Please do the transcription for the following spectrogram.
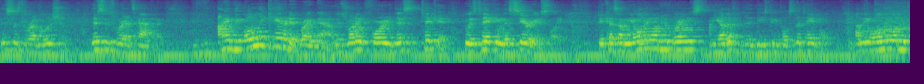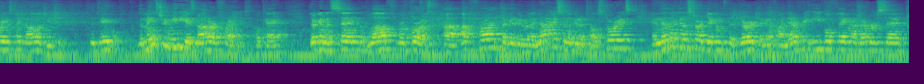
This is the revolution. This is where it's happening. I am the only candidate right now who's running for this ticket who is taking this seriously because I'm the only one who brings the other these people to the table. I'm the only one who brings technology to, to the table. The mainstream media is not our friend, okay? They're going to send love for us uh, up front. They're going to be really nice, and they're going to tell stories. And then they're going to start digging for the dirt. They're going to find every evil thing I've ever said,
